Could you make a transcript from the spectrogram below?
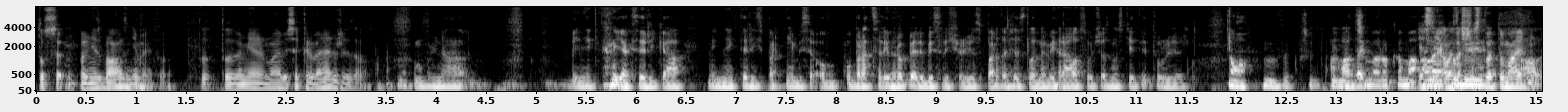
to se úplně zblázním. Jako. To, to ve mně normálně by se krve nedořezal. Jako možná by některý, jak se říká, ně- někteří Spartani by se ob- obraceli v hrobě, kdyby slyšeli, že Sparta 6 let nevyhrála v současnosti titul, že? No, no tak před tak- třema rokama. Jasně, ale, ale za jakoby- 6 let to má jedno.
